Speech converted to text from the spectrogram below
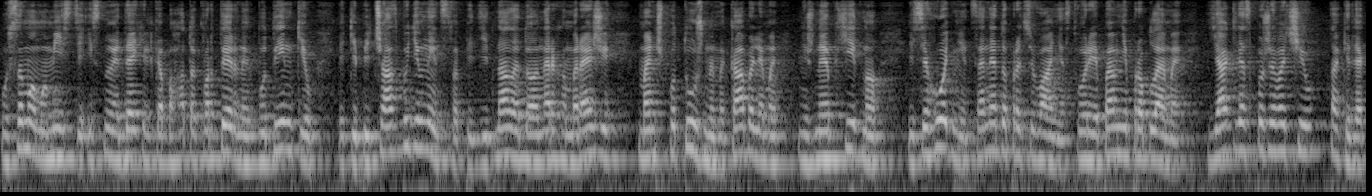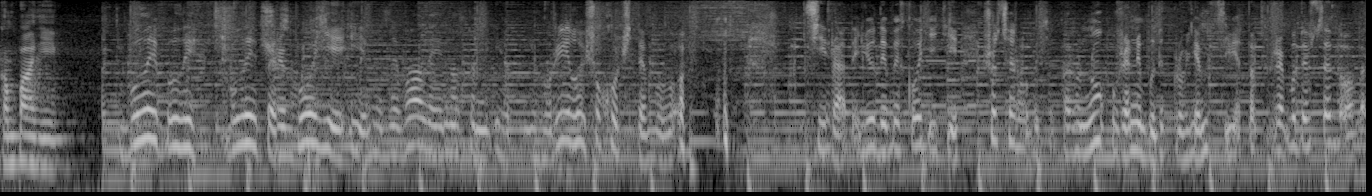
У самому місті існує декілька багатоквартирних будинків, які під час будівництва під'єднали до енергомережі менш потужними кабелями, ніж необхідно. І сьогодні це недопрацювання створює певні проблеми як для споживачів, так і для компанії. Були, були, були перебої і визивали, і і, і горіло, що хочете було. Ці ради. Люди виходять і що це робиться? Кажу, ну вже не буде проблем з світом, вже буде все добре.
